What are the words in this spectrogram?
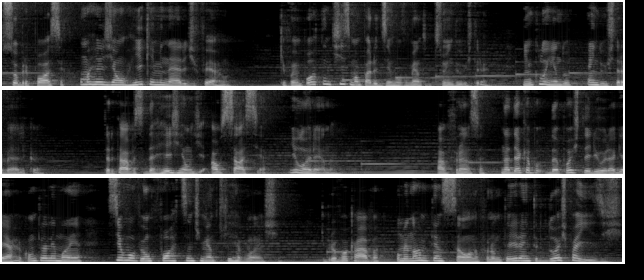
sobre posse uma região rica em minério de ferro, que foi importantíssima para o desenvolvimento de sua indústria, incluindo a indústria bélica. Tratava-se da região de Alsácia e Lorena. A França, na década posterior à guerra contra a Alemanha, desenvolveu um forte sentimento de revanche, que provocava uma enorme tensão na fronteira entre dois países.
